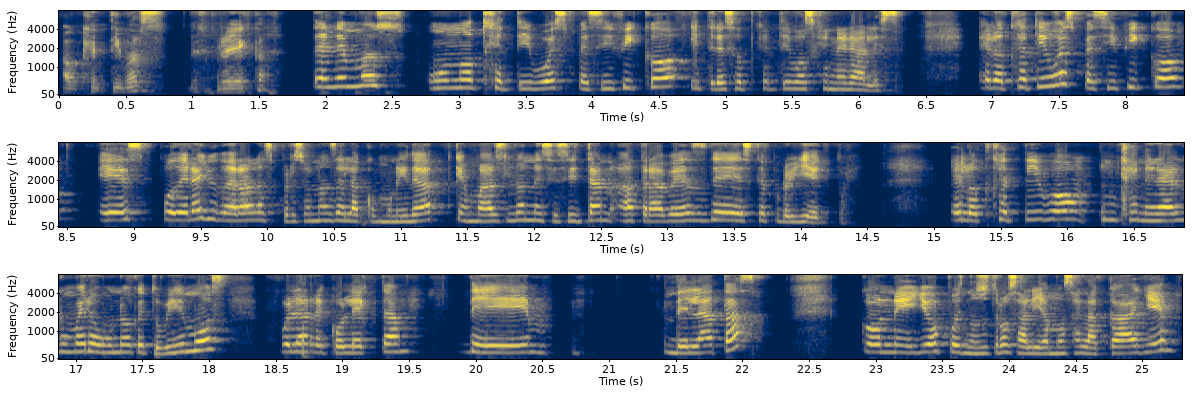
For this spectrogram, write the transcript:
objetivos de su proyecto? Tenemos un objetivo específico y tres objetivos generales. El objetivo específico es poder ayudar a las personas de la comunidad que más lo necesitan a través de este proyecto. El objetivo general número uno que tuvimos fue la recolecta de, de latas. Con ello, pues nosotros salíamos a la calle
